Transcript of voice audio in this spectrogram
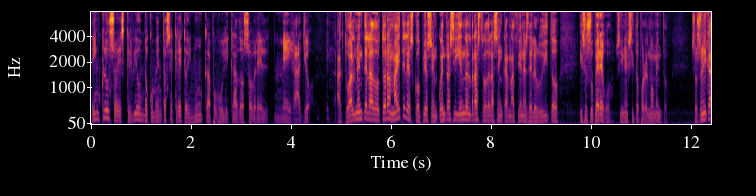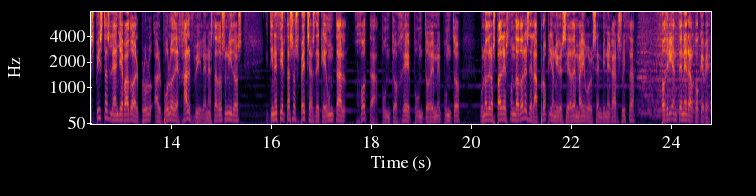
e incluso escribió un documento secreto y nunca publicado sobre el megayo. Actualmente la doctora May Telescopio se encuentra siguiendo el rastro de las encarnaciones del erudito y su superego, sin éxito por el momento. Sus únicas pistas le han llevado al, pueblo, de Halfville, en Estados Unidos, y tiene ciertas sospechas de que un tal J.G.M. uno de los padres fundadores de la propia Universidad de Maybols en Vinegar, Suiza, podrían tener algo que ver.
